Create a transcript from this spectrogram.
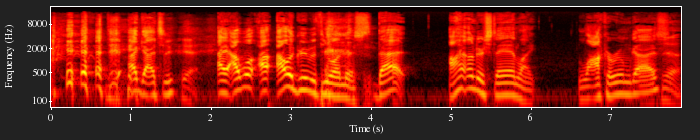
I got you. Yeah. I, I will. I, I'll agree with you on this. That I understand, like locker room guys. Yeah.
